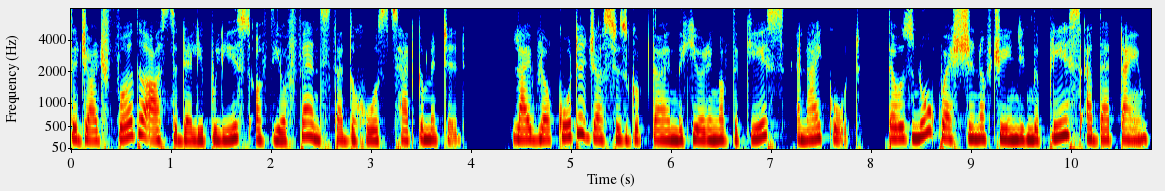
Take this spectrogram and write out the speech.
The judge further asked the Delhi police of the offense that the hosts had committed. Live Law quoted Justice Gupta in the hearing of the case, and I quote, There was no question of changing the place at that time.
